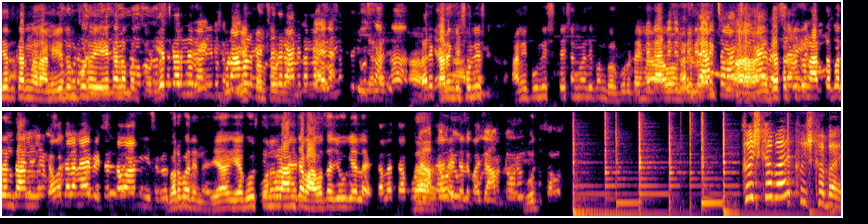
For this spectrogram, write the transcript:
तेच करणार आम्ही. इथून पुढे एकाला पण सोडणार. हेच करणार आणि इथून पुढे आम्हाला एक पण भेटलं तरी सोडणार. आम्ही त्यांना घेऊन जाणार. हा, Direct कारण की पोलीस आम्ही पोलीस स्टेशनमध्ये पण भरपूर टाइम आणि ते आमच्या माणसाला न्याय जसं तिथून. आतापर्यंत आणलं जेव्हा त्याला नाही भेटेल तेव्हा आम्ही हे सगळं बरोबर आहे ना. या या गोष्टींमुळे आमच्या भावाचा जीव गेलाय. त्याला त्या पोराला हा. न्याय भेटायला पाहिजे म्हणून. खुशखबर खुशखबर.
